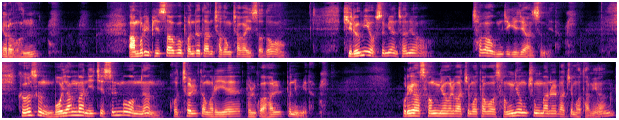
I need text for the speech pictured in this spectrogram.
여러분, 아무리 비싸고 번듯한 자동차가 있어도 기름이 없으면 전혀 차가 움직이지 않습니다. 그것은 모양만 있지 쓸모없는 고철 덩어리에 불과할 뿐입니다. 우리가 성령을 받지 못하고 성령 충만을 받지 못하면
